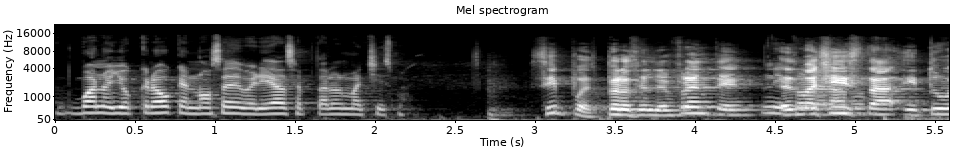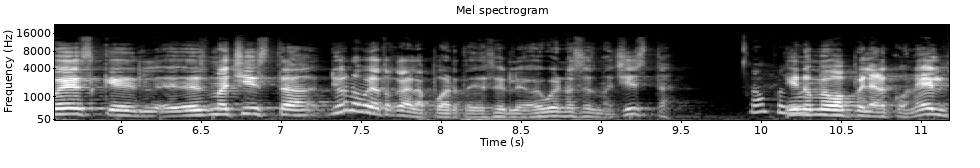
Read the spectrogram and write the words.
bueno, yo creo que no se debería aceptar el machismo. Sí, pues, pero si el de enfrente Ni es tolerarlo. machista y tú ves que es machista, yo no voy a tocar la puerta y decirle, oye, bueno, ese es machista. No, pues y no no. me voy a pelear con él.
